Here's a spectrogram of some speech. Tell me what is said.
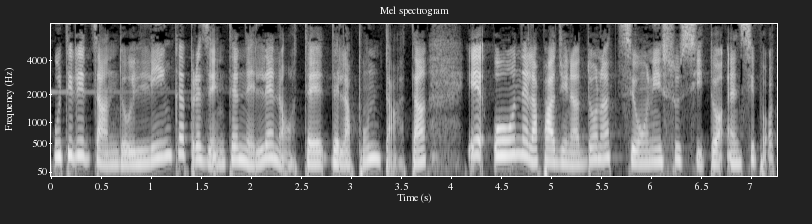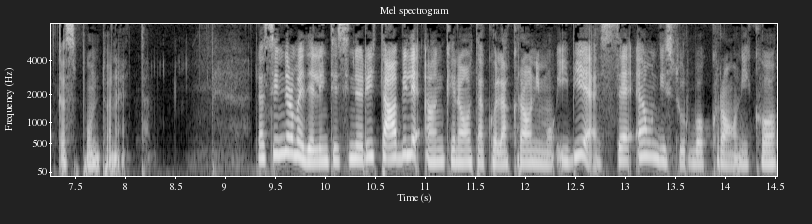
utilizzando il link presente nelle note della puntata e o nella pagina donazioni sul sito ncpodcast.net. La sindrome dell'intestino irritabile, anche nota con l'acronimo IBS, è un disturbo cronico,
